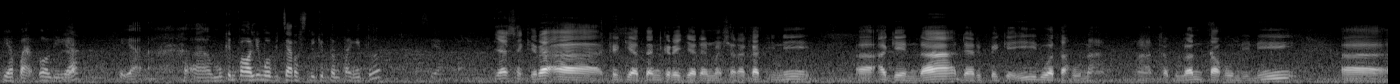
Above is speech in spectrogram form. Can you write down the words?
Ya Pak Oli ya. Ya. ya. Uh, mungkin Pak Oli mau bicara sedikit tentang itu. Ya, saya kira uh, kegiatan gereja dan masyarakat ini uh, agenda dari PGI dua tahunan. Nah, kebetulan tahun ini uh,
